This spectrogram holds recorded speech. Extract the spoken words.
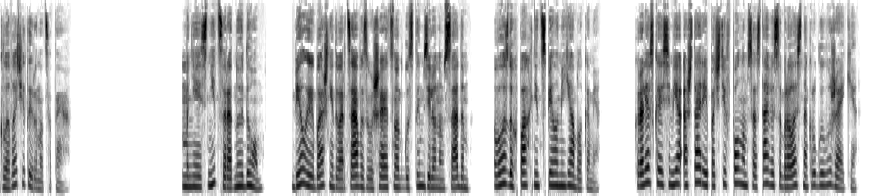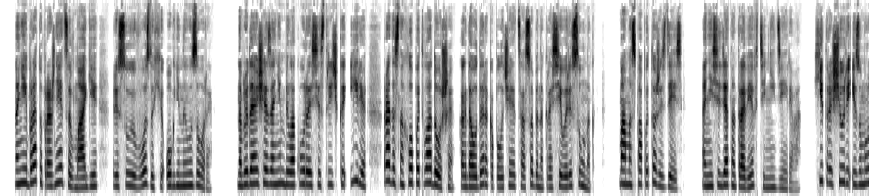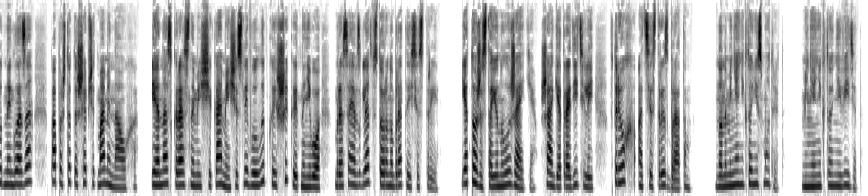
Глава 14. Мне снится родной дом. Белые башни дворца возвышаются над густым зеленым садом. Воздух пахнет спелыми яблоками. Королевская семья Аштарии почти в полном составе собралась на круглой лужайке. На ней брат упражняется в магии, рисуя в воздухе огненные узоры. Наблюдающая за ним белокурая сестричка Ири радостно хлопает в ладоши, когда у Дерека получается особенно красивый рисунок — Мама с папой тоже здесь. Они сидят на траве в тени дерева. Хитро щуря изумрудные глаза, папа что-то шепчет маме на ухо. И она с красными щеками и счастливой улыбкой шикает на него, бросая взгляд в сторону брата и сестры. Я тоже стою на лужайке, в шаге от родителей, в трех от сестры с братом. Но на меня никто не смотрит. Меня никто не видит.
